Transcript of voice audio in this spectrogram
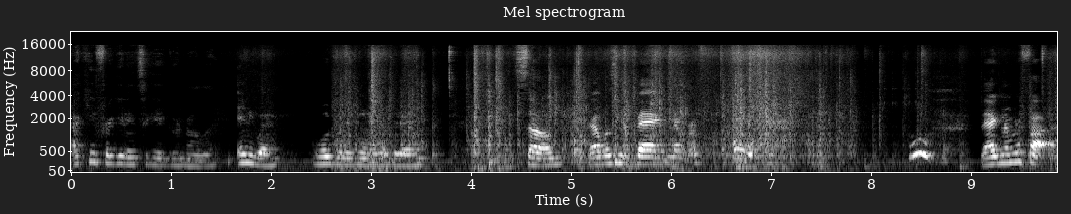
I keep forgetting to get granola. Anyway, we'll get it another day. So, that was bag number four. Bag number five.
